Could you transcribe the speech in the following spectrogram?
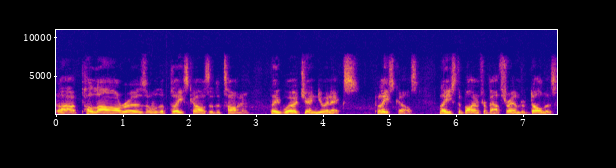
uh, Polaras, all the police cars of the time, they were genuine ex police cars. They used to buy them for about $300.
